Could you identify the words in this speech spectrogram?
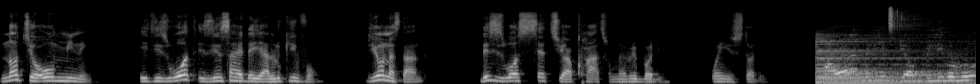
not your own meaning. It is what is inside that you are looking for. Do you understand? This is what sets you apart from everybody when you study. I rather believe the unbelievable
